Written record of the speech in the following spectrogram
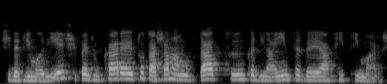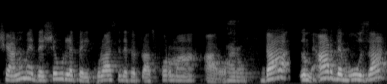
și de primărie și pentru care tot așa m-am luptat încă dinainte de a fi primar, și anume deșeurile periculoase de pe platforma Aro. Aro. Da, îmi arde buza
